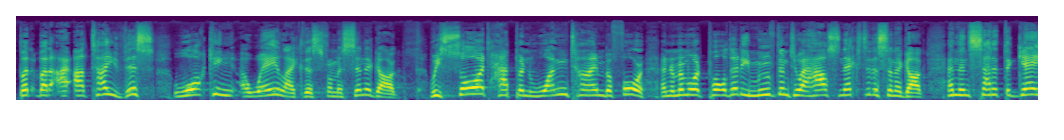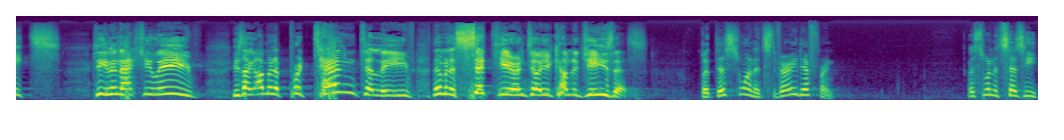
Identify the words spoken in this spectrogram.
But, but I, will tell you this walking away like this from a synagogue, we saw it happen one time before. And remember what Paul did? He moved into a house next to the synagogue and then sat at the gates. He didn't actually leave. He's like, I'm going to pretend to leave. Then I'm going to sit here until you come to Jesus. But this one, it's very different. This one, it says he,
